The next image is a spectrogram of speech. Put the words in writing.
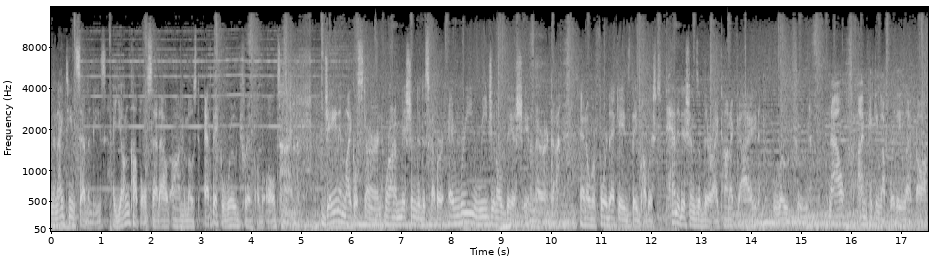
In the 1970s, a young couple set out on the most epic road trip of all time. Jane and Michael Stern were on a mission to discover every regional dish in America. And over four decades, they published 10 editions of their iconic guide, Roadfood. Now, I'm picking up where they left off,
